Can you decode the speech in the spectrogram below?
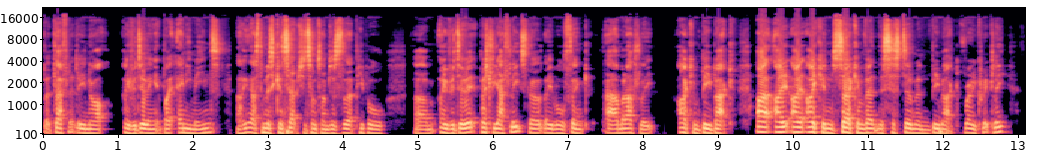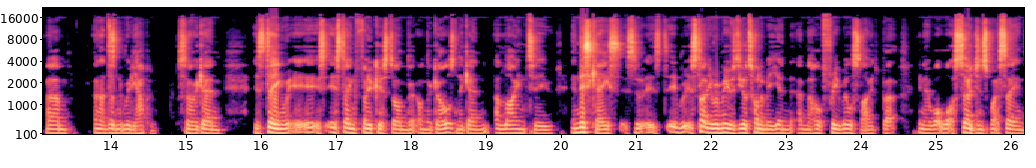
but definitely not overdoing it by any means. I think that's the misconception sometimes is that people um, overdo it, especially athletes. They, they will think, ah, "I'm an athlete. I can be back. I, I, I can circumvent the system and be back very quickly," um, and that doesn't really happen. So again, is staying is, is staying focused on the on the goals and again aligned to in this case it's, it's, it slightly removes the autonomy and, and the whole free will side but you know what what surgeons might say and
